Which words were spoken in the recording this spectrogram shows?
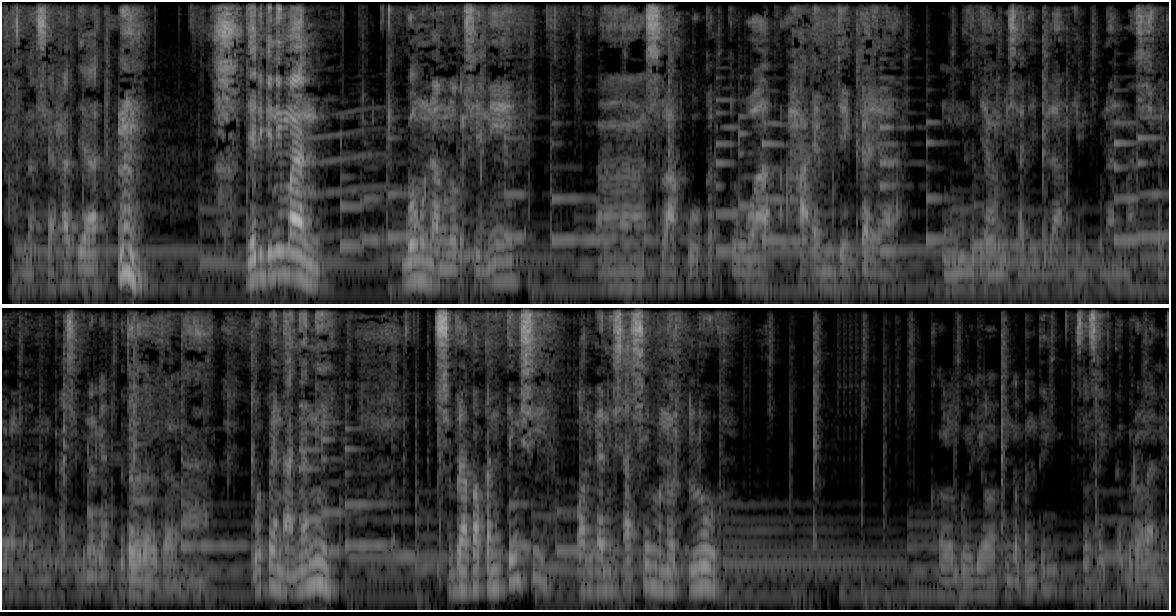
Alhamdulillah sehat ya. Jadi gini man, gue ngundang lo ke sini eh, selaku ketua HMJK ya, Hmm, betul. yang bisa dibilang himpunan mahasiswa jurusan komunikasi, bener kan? betul betul betul. Nah, gue pengen nanya nih, seberapa penting sih organisasi menurut lu? Kalau gue jawab nggak penting, selesai kita obrolan ya.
